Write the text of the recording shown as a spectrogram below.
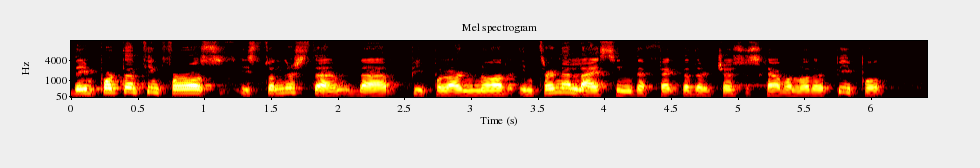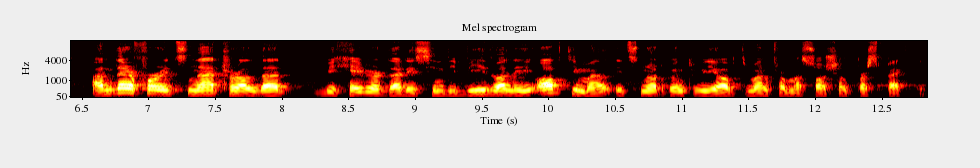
The important thing for us is to understand that people are not internalizing the effect that their choices have on other people, and therefore it's natural that behavior that is individually optimal, it's not going to be optimal from a social perspective.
